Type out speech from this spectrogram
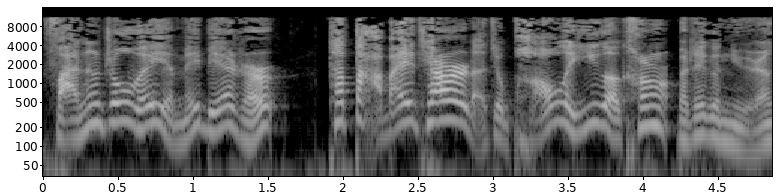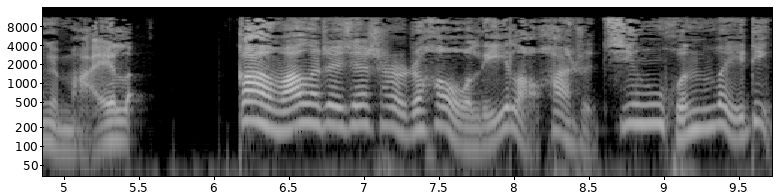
反正周围也没别人，他大白天的就刨了一个坑，把这个女人给埋了。干完了这些事儿之后，李老汉是惊魂未定，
